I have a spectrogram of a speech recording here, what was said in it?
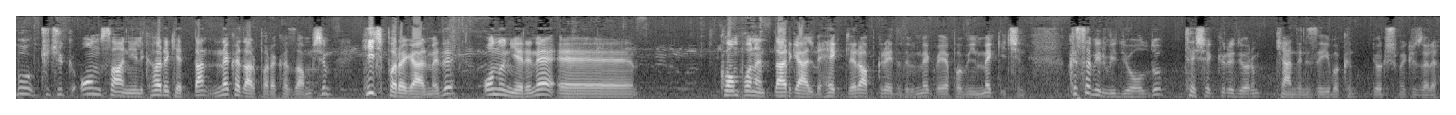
Bu küçük 10 saniyelik hareketten ne kadar para kazanmışım? Hiç para gelmedi. Onun yerine e, komponentler geldi. Hackleri upgrade edebilmek ve yapabilmek için. Kısa bir video oldu. Teşekkür ediyorum. Kendinize iyi bakın. Görüşmek üzere.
